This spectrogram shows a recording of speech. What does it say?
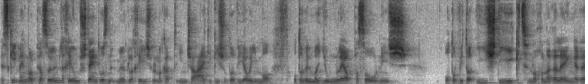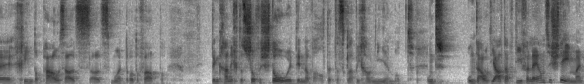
Es gibt manchmal persönliche Umstände, wo es nicht möglich ist, weil man gerade Entscheidung ist oder wie auch immer, oder weil man Junglehrperson ist oder wieder einsteigt nach einer längeren Kinderpause als, als Mutter oder Vater. Dann kann ich das schon verstehen. Dann erwartet das, glaube ich, auch niemand. Und, und auch die adaptiven Lernsysteme.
